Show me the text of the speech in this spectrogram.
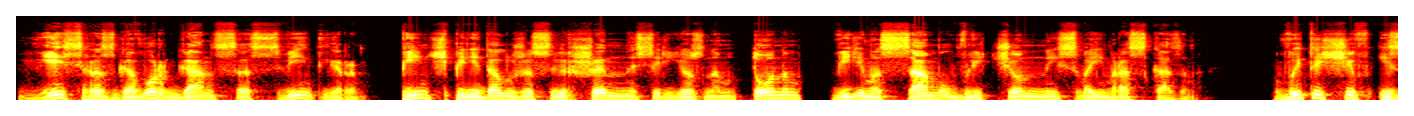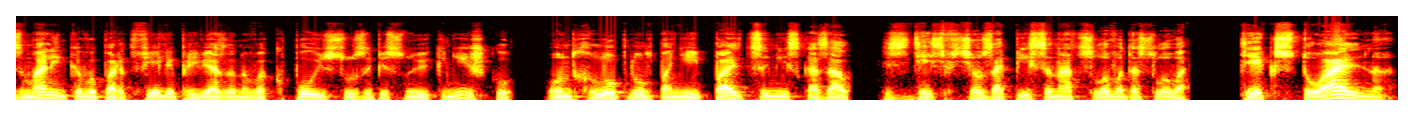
Весь разговор Ганса с Винклером Пинч передал уже совершенно серьезным тоном, видимо, сам увлеченный своим рассказом. Вытащив из маленького портфеля, привязанного к поясу, записную книжку, он хлопнул по ней пальцами и сказал, «Здесь все записано от слова до слова, текстуально,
